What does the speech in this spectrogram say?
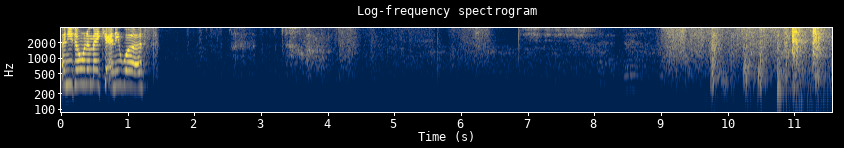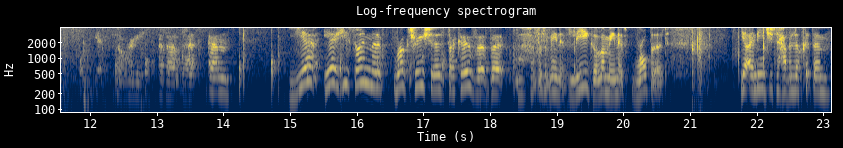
And you don't want to make it any worse. Sorry about that. Um, yeah, yeah, he signed the rug tree shares back over, but that doesn't mean it's legal. I mean, it's Robert. Yeah, I need you to have a look at them.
